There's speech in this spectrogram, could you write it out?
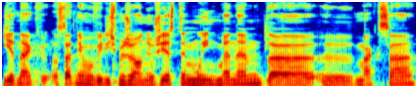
jednak ostatnio mówiliśmy, że on już jest tym wingmanem dla y, Maxa,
